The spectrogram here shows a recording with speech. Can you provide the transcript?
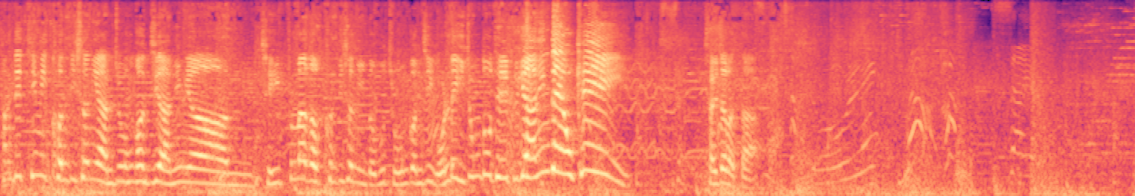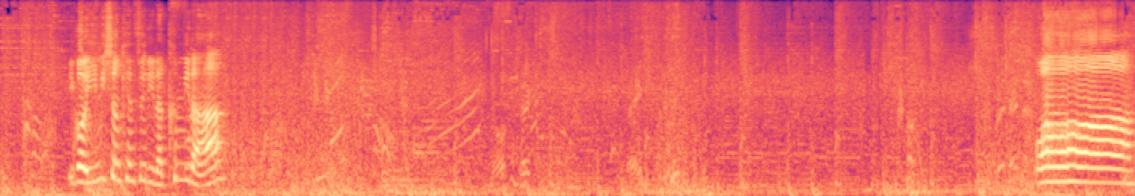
상대 팀이 컨디션이 안 좋은 건지 아니면 제이 플라가 컨디션이 너무 좋은 건지 원래 이 정도 될 그게 아닌데 오케이! 잘 잡았다 이거 이미션 캔슬이라 큽니다. 와.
